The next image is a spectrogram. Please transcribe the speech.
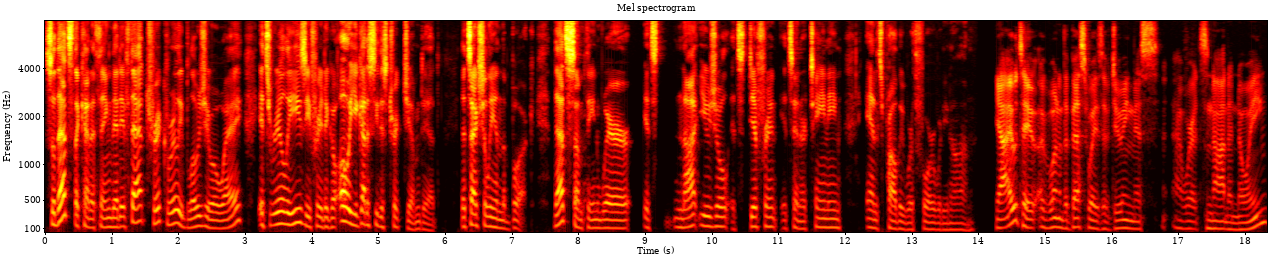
So that's the kind of thing that if that trick really blows you away, it's really easy for you to go, "Oh, you got to see this trick Jim did." That's actually in the book. That's something where it's not usual, it's different, it's entertaining, and it's probably worth forwarding on. Yeah, I would say uh, one of the best ways of doing this uh, where it's not annoying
